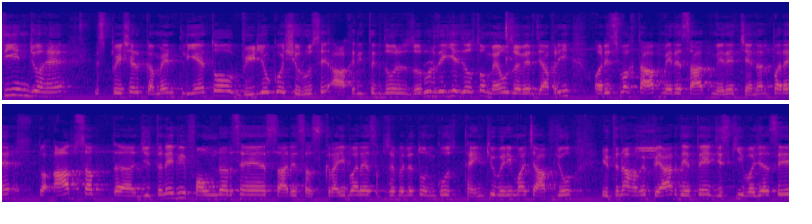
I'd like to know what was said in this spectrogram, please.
तीन जो हैं, स्पेशल कमेंट लिए हैं तो वीडियो को शुरू से आखिरी तक ज़रूर देखिए दोस्तों, मैं हूँ जवेर जाफरी, और इस वक्त आप मेरे साथ मेरे चैनल पर हैं। तो आप सब जितने भी फाउंडर्स हैं, सारे सब्सक्राइबर हैं, सबसे पहले तो उनको थैंक यू वेरी मच आप जो इतना हमें प्यार देते हैं, जिसकी वजह से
